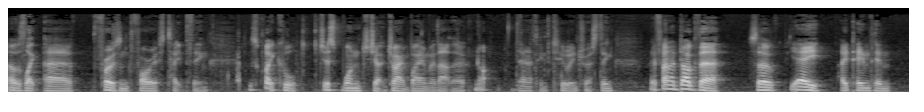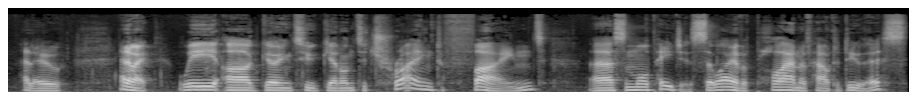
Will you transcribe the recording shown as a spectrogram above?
That was like a frozen forest type thing. It was quite cool. Just one giant biome with that though. Not anything too interesting. I found a dog there, so yay, I tamed him. Hello. Anyway, we are going to get on to trying to find uh, some more pages. So I have a plan of how to do this,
